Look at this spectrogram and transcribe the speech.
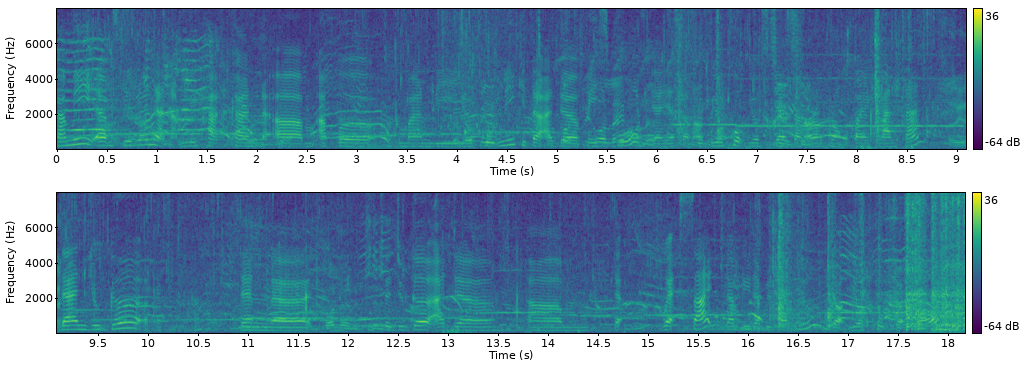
Kami um, sekiranya nak melihatkan um, apa perkembangan di Yokuk ni, kita ada Facebook Yayasan Yokuk Yayasan Orang Kurang Upaya Kelantan dan juga dan uh, kita juga ada um, website www.yokuk.org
